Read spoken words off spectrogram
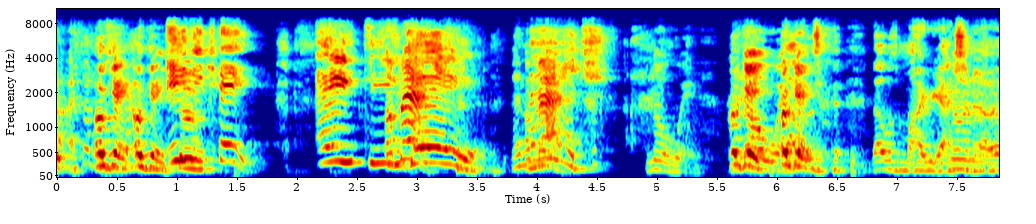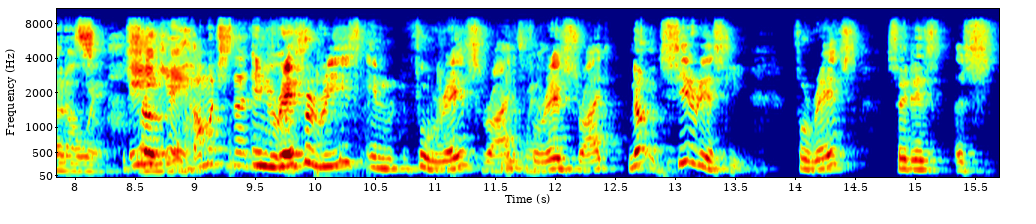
Yeah, I thought okay, okay, so 80k. eighty A match. k a A match. match. No way. Okay, no way. okay. That was, that was my reaction. no, I no, no way. 80k. How much is that In euros? referees, in for refs, right? For Wait. refs, right? No, seriously, for refs. So there's a s-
